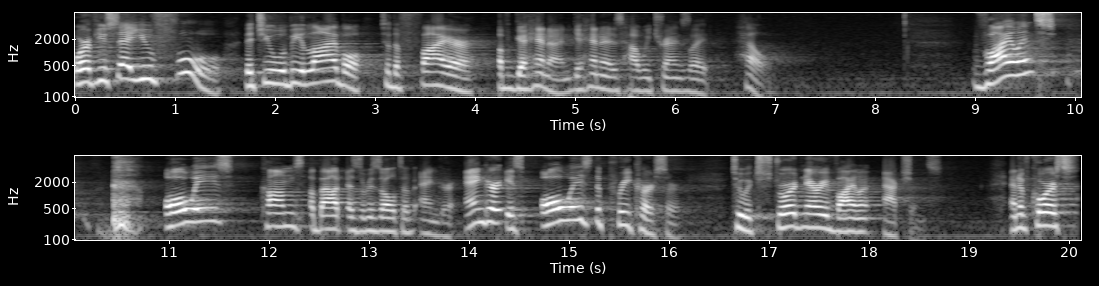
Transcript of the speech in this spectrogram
Or if you say, you fool, that you will be liable to the fire of Gehenna. And Gehenna is how we translate hell. Violence always comes about as a result of anger. Anger is always the precursor to extraordinary violent actions. And of course,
